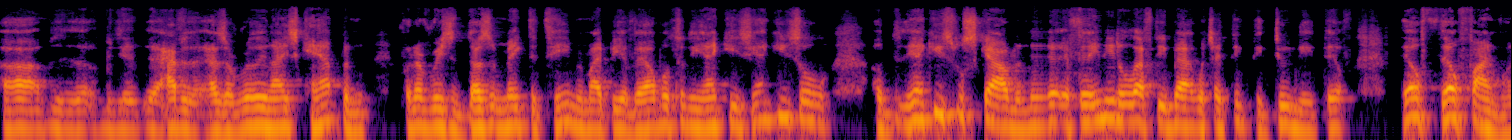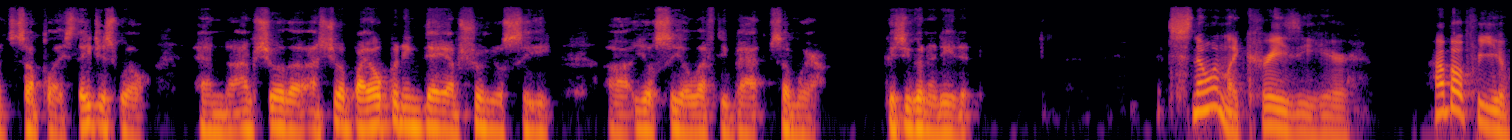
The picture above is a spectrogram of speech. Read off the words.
uh, have, has a really nice camp, and for whatever reason doesn't make the team. It might be available to the Yankees. Yankees will the Yankees will scout, and if they need a lefty bat, which I think they do need, they'll they'll they'll find one someplace. They just will, and I'm sure that I'm sure by opening day, I'm sure you'll see uh, you'll see a lefty bat somewhere because you're going to need it. It's snowing like crazy here. How about for you?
